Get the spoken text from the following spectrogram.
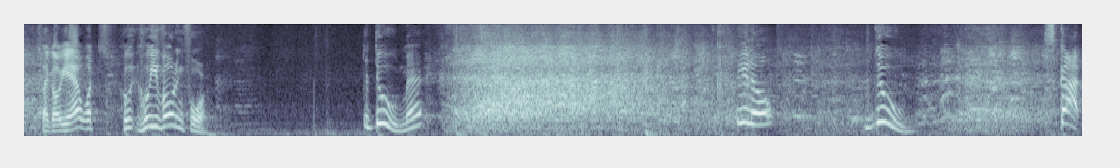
It's like, oh yeah, what's who, who are you voting for? The dude, man. you know, the dude. Scott.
